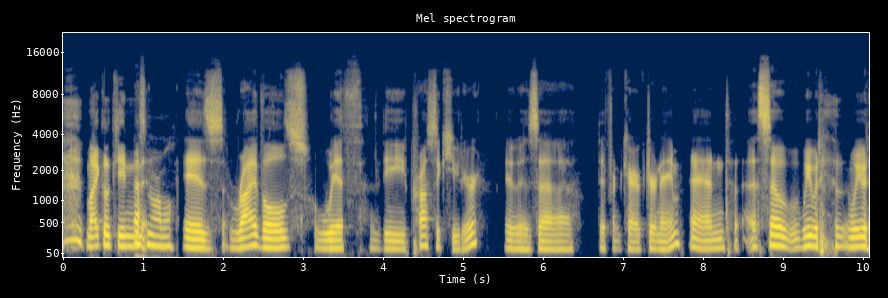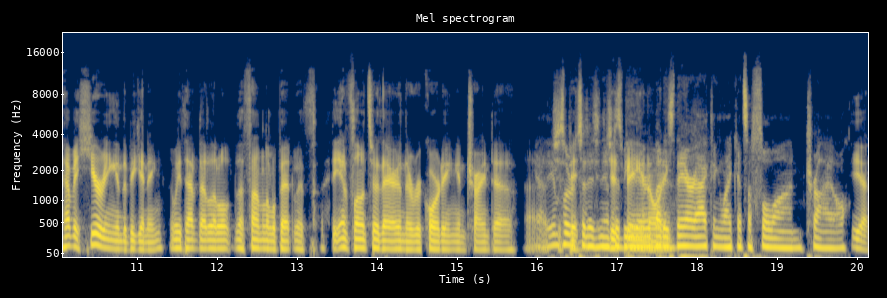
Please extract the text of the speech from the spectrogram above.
Michael Keaton that's normal. is rivals with the prosecutor, who is a different character name, and uh, so we would we would have a hearing in the beginning. We'd have that little the fun little bit with the influencer there, and they're recording and trying to. Uh, Yeah, the just be- influencer doesn't have to be there, but is there acting like it's a full-on trial. Yeah,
